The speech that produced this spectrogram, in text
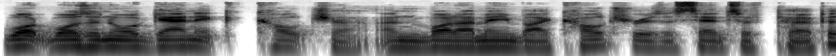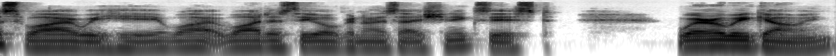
what was an organic culture. And what I mean by culture is a sense of purpose. Why are we here? Why, why does the organization exist? Where are we going?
